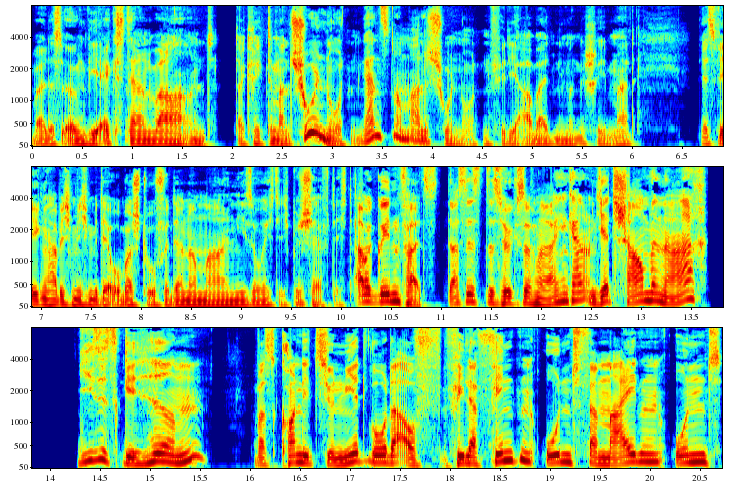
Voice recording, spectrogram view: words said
weil das irgendwie extern war und da kriegte man Schulnoten, ganz normale Schulnoten für die Arbeiten, die man geschrieben hat. Deswegen habe ich mich mit der Oberstufe der Normalen nie so richtig beschäftigt. Aber jedenfalls, das ist das Höchste, was man erreichen kann. Und jetzt schauen wir nach. Dieses Gehirn, was konditioniert wurde auf Fehler finden und vermeiden und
